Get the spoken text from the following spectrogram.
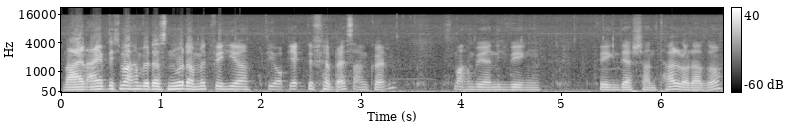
Nein, eigentlich machen wir das nur, damit wir hier die Objekte verbessern können. Das machen wir ja nicht wegen, wegen der Chantal oder so.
